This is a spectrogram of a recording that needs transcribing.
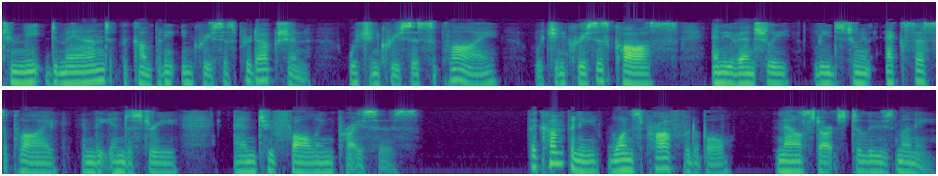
To meet demand, the company increases production, which increases supply, which increases costs, and eventually leads to an excess supply in the industry and to falling prices. The company, once profitable, now starts to lose money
